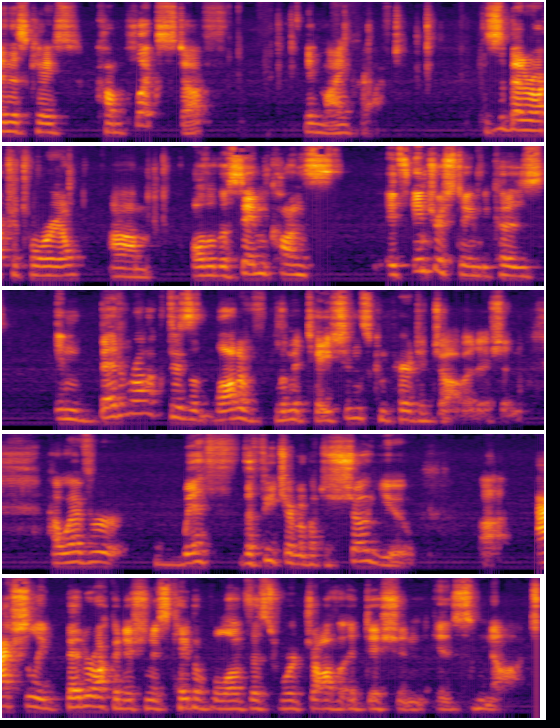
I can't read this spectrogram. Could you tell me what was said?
in this case, complex stuff in Minecraft. This is a Bedrock tutorial, um, although the same cons... It's interesting because in Bedrock there's a lot of limitations compared to Java Edition. However, with the feature I'm about to show you, uh, actually Bedrock Edition is capable of this where Java Edition is not.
